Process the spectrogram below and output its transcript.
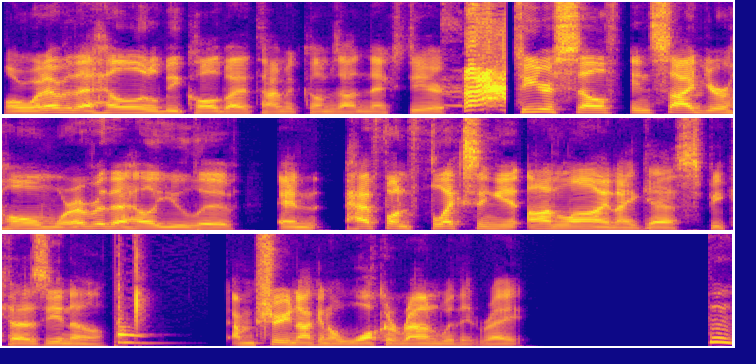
or whatever the hell it'll be called by the time it comes out next year to yourself inside your home, wherever the hell you live, and have fun flexing it online, I guess, because, you know, I'm sure you're not gonna walk around with it, right? Hmm.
